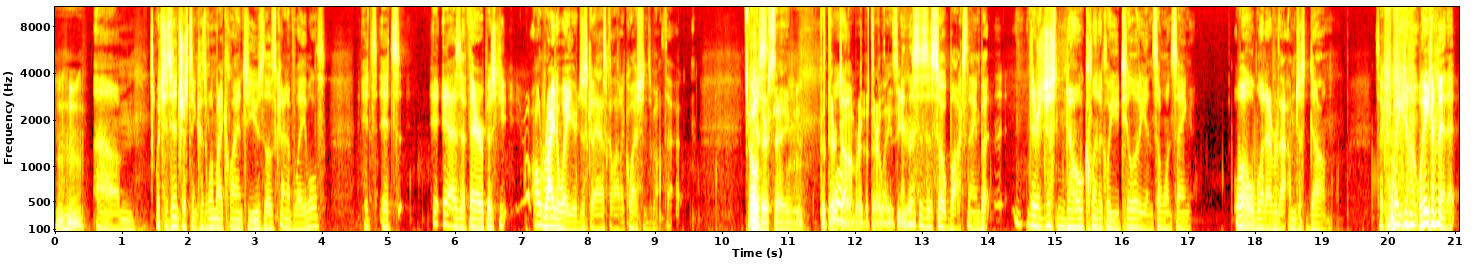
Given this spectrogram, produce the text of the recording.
hmm um, which is interesting because when my clients use those kind of labels, it's it's i as a therapist, you, oh, right away you're just going to ask a lot of questions about that. Oh, they're saying that they're Well, dumb or that they're lazy. and or- this is a soapbox thing, but there's just no clinical utility in someone saying, "Well, whatever that, I'm just dumb." It's like, wait a minute, wait a minute,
